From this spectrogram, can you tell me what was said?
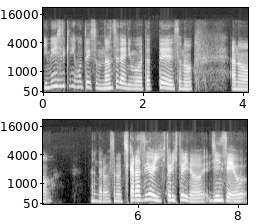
イメージ的に本当にその何世代にもわたってそのあのなんだろうその力強い一人一人の人生を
